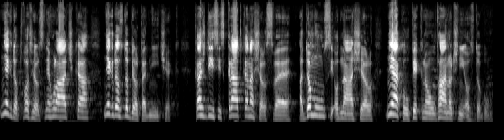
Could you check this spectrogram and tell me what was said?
Někdo tvořil sněhuláčka, někdo zdobil perníček. Každý si zkrátka našel své a domů si odnášel nějakou pěknou vánoční ozdobu.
